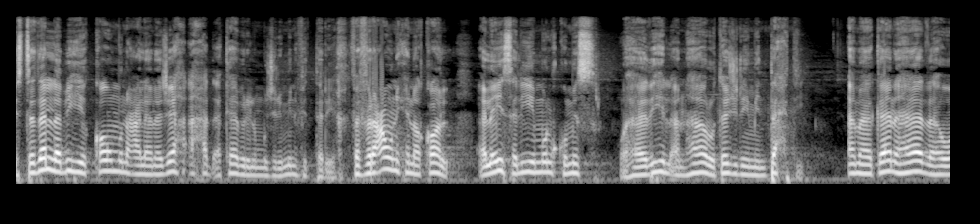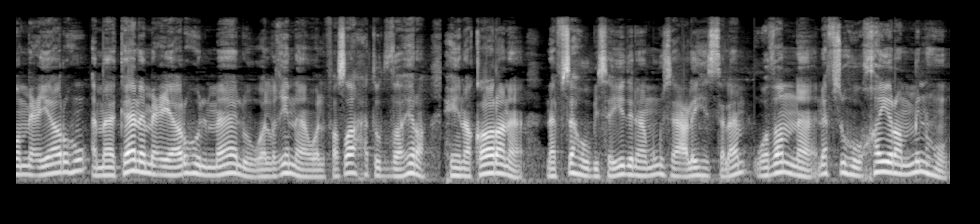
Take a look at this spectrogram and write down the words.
استدل به قوم على نجاح أحد أكابر المجرمين في التاريخ. ففرعون حين قال أليس لي ملك مصر؟ وهذه الأنهار تجري من تحتي. أما كان هذا هو معياره أما كان معياره المال والغنى والفصاحة الظاهرة حين قارن نفسه بسيدنا موسى عليه السلام وظن نفسه خيرا منه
